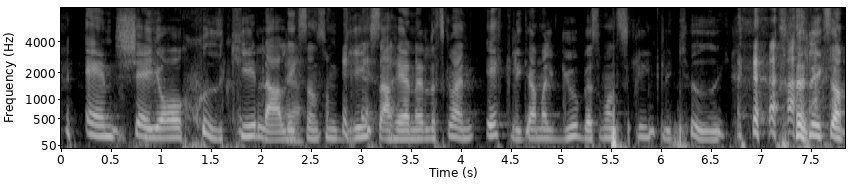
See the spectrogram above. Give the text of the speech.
en tjej och sju killar liksom som grisar henne, eller det ska vara en äcklig gammal gubbe som har en skrynklig kuk. Liksom,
